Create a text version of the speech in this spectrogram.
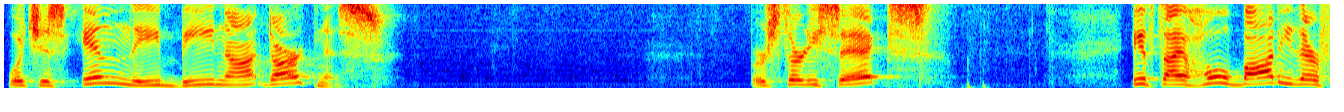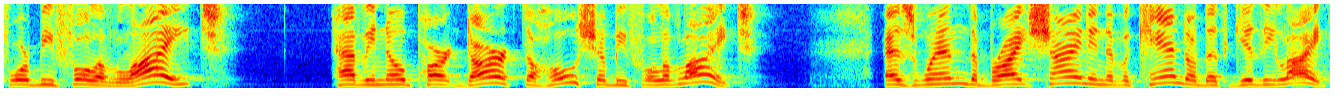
which is in thee be not darkness. Verse 36 If thy whole body therefore be full of light, having no part dark, the whole shall be full of light. As when the bright shining of a candle doth give thee light.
